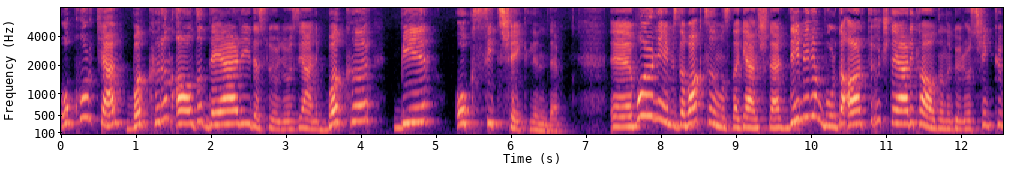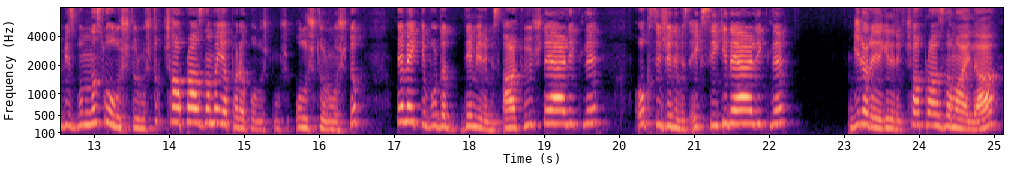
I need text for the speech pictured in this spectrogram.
okurken bakırın aldığı değerliği de söylüyoruz. Yani bakır bir oksit şeklinde. Ee, bu örneğimize baktığımızda gençler demirin burada artı 3 değerlik aldığını görüyoruz. Çünkü biz bunu nasıl oluşturmuştuk? Çaprazlama yaparak oluşturmuş, oluşturmuştuk. Demek ki burada demirimiz artı 3 değerlikli. Oksijenimiz eksi 2 değerlikli. Bir araya gelerek çaprazlamayla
